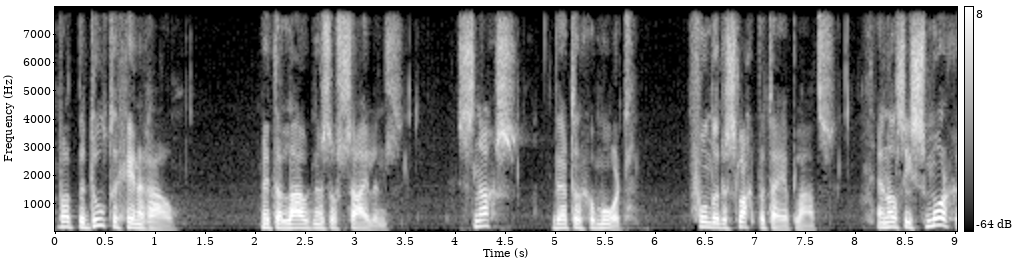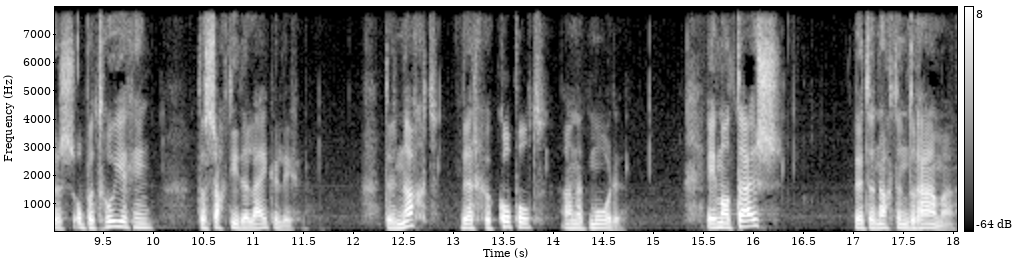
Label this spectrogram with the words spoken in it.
Wat bedoelt de generaal met de loudness of silence? S'nachts werd er gemoord, vonden de slagpartijen plaats. En als hij s'morgens op patrouille ging, dan zag hij de lijken liggen. De nacht werd gekoppeld aan het moorden. Eenmaal thuis werd de nacht een drama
